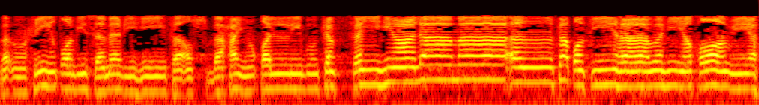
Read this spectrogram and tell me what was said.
فأحيط بسمره فأصبح يقلب كفيه على ما أنفق فيها وهي خاوية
